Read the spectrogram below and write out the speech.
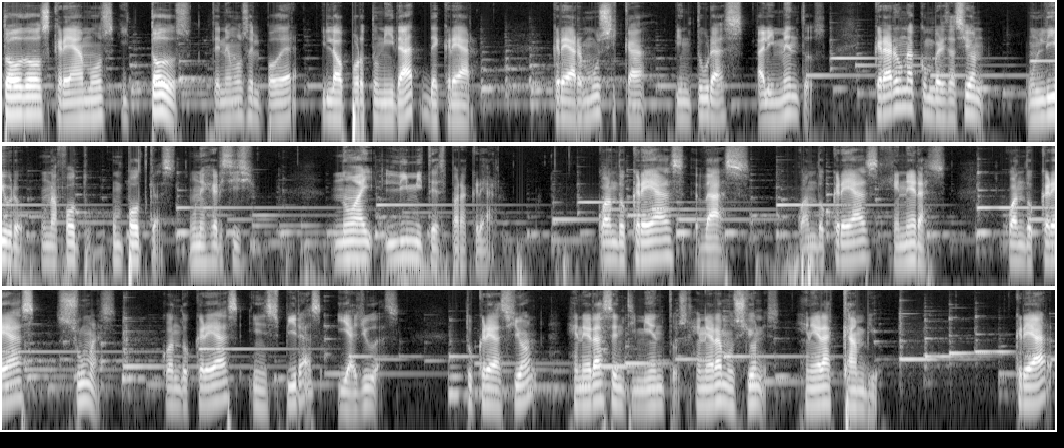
Todos creamos y todos tenemos el poder y la oportunidad de crear. Crear música, pinturas, alimentos, crear una conversación, un libro, una foto, un podcast, un ejercicio. No hay límites para crear. Cuando creas, das. Cuando creas, generas. Cuando creas, sumas. Cuando creas, inspiras y ayudas. Tu creación genera sentimientos, genera emociones, genera cambio. Crear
